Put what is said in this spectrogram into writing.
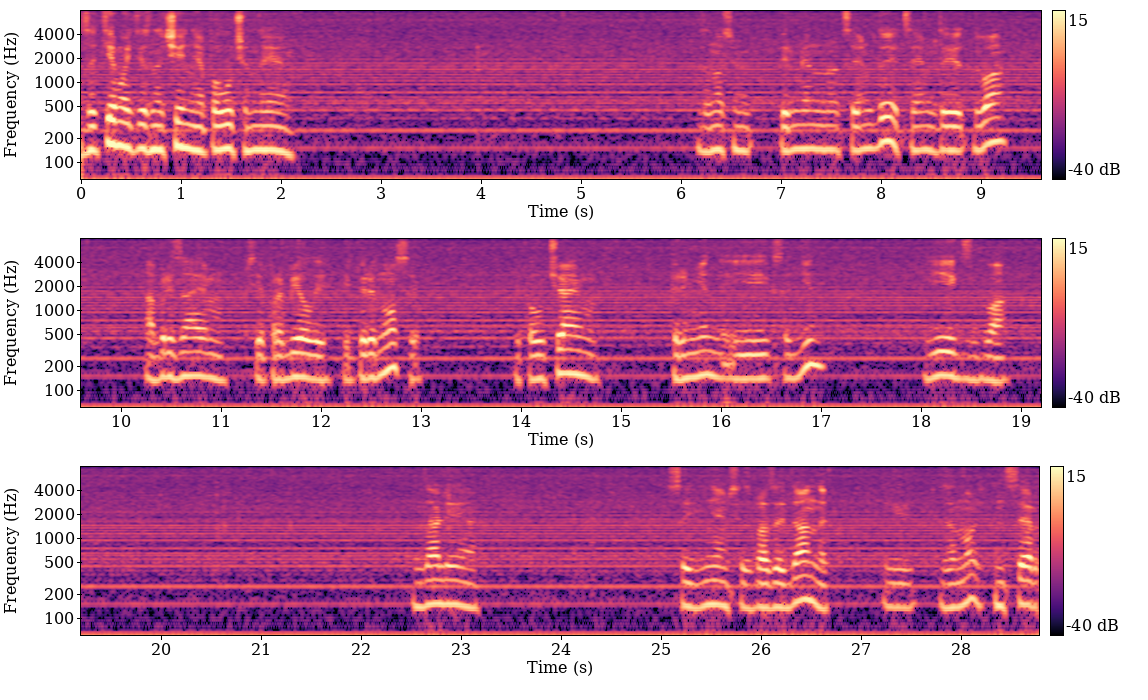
Затем эти значения, полученные, заносим в переменную cmd, cmd2, обрезаем все пробелы и переносы и получаем переменные ex1, ex2. Далее соединяемся с базой данных и заносим insert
